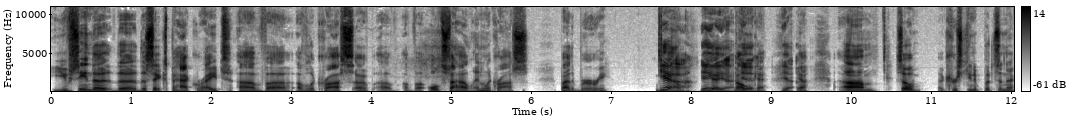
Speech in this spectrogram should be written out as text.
you've seen the, the, the six pack, right, of uh, of La Crosse of of, of uh, Old Style in La Crosse by the brewery. Yeah, yeah, yeah, yeah. Oh, yeah. okay. Yeah. Yeah. Um, so uh, Christina puts in there.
